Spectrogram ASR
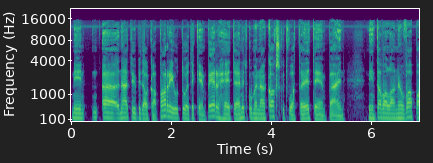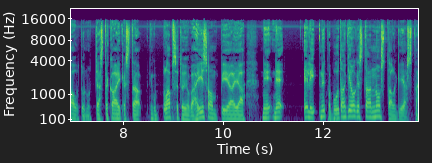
niin ää, nämä tyypit alkaa pariutua ja tekee perheitä. Ja nyt kun mennään 20 vuotta eteenpäin, niin tavallaan ne on vapautunut tästä kaikesta. Niin kuin lapset on jo vähän isompia ja ne, ne Eli nyt me puhutaankin oikeastaan nostalgiasta.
